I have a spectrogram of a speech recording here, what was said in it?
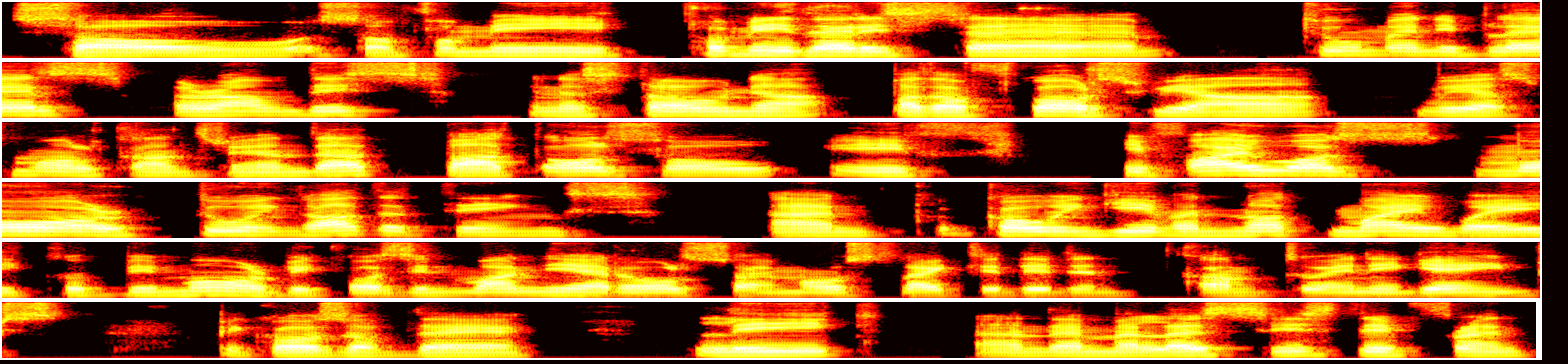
So so for me for me there is uh, too many players around this in estonia but of course we are we are small country and that. But also if if i was more doing other things and going even not my way could be more because in one year also i most likely didn't come to any games because of the league and MLS is different.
